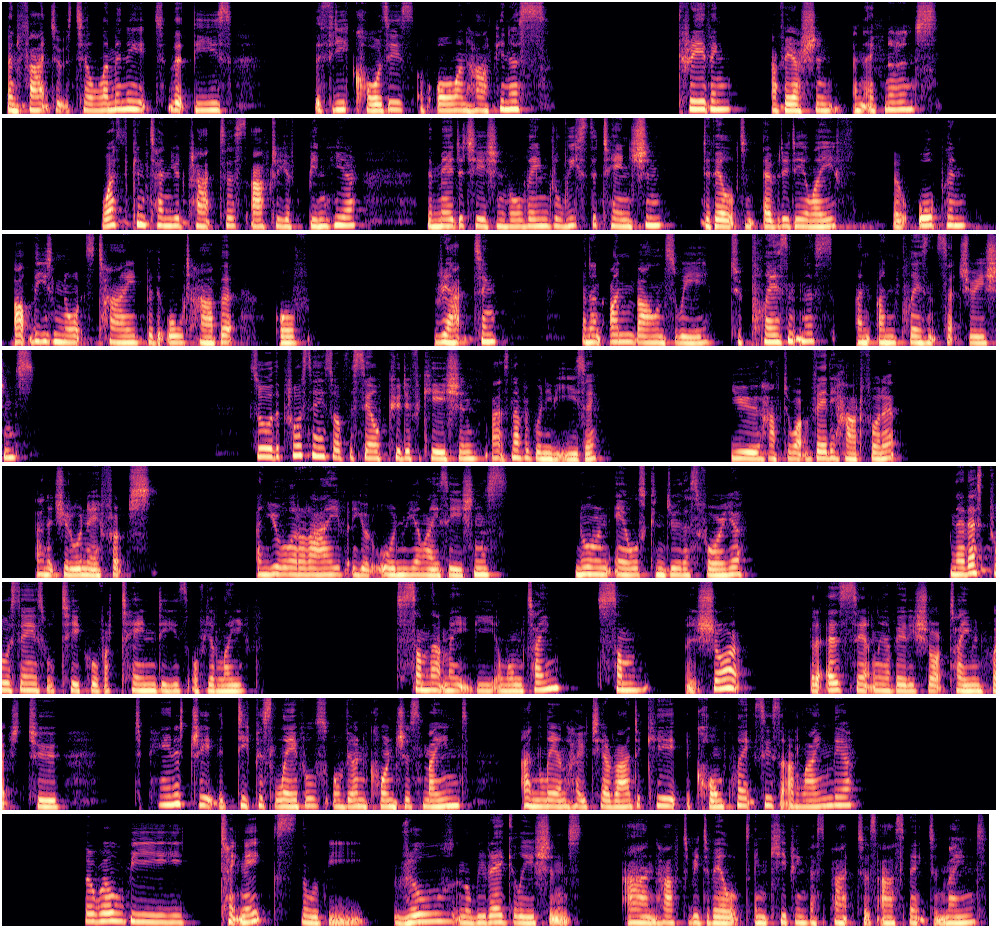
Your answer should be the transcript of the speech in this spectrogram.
In fact, it was to eliminate that these, the three causes of all unhappiness craving, aversion, and ignorance. With continued practice after you've been here, the meditation will then release the tension developed in everyday life. It will open up these knots tied by the old habit of reacting in an unbalanced way to pleasantness and unpleasant situations. So, the process of the self purification, that's never going to be easy. You have to work very hard for it. and it's your own efforts. And you will arrive at your own realizations. No one else can do this for you. Now, this process will take over 10 days of your life. To some, that might be a long time, to some, it's short, but it is certainly a very short time in which to, to penetrate the deepest levels of the unconscious mind and learn how to eradicate the complexes that are lying there. There will be techniques, there will be rules, and there'll be regulations, and have to be developed in keeping this practice aspect in mind.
